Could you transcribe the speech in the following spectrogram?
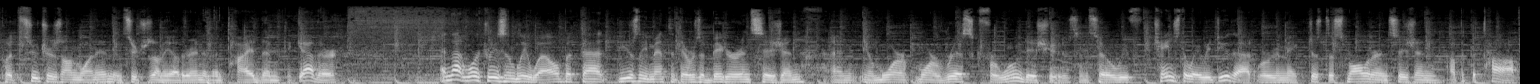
put sutures on one end and sutures on the other end and then tied them together. And that worked reasonably well, but that usually meant that there was a bigger incision and you know more more risk for wound issues. And so we've changed the way we do that, where we make just a smaller incision up at the top,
